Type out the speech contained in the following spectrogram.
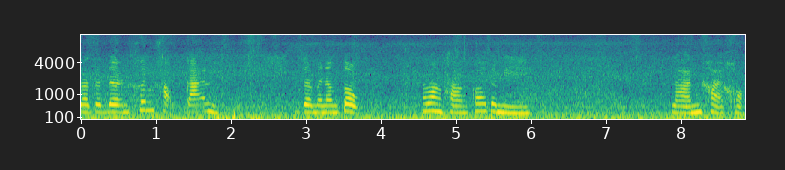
เราจะเดินขึ้นเขากันจนไปน้ำตก ระหว่างทางก็จะมี ร้านขายขอ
